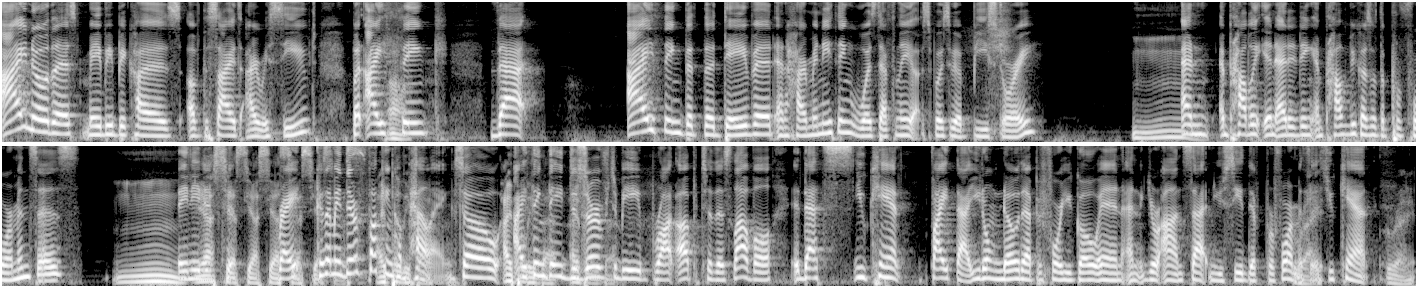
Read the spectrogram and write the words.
i know this maybe because of the sides i received but i Uh-huh. think that i think that the david and halmoni thing was definitely supposed to be a b story Mm. and and probably in editing and probably because of the performances they needed Mm. Yes, to yes, yes, yes, right because yes, i mean they're yes. Fucking believe that. compelling so I i, think that. They deserve to be brought up to this level that's you can't fight that you don't know that before you go in and you're on set and you see the performances Right. you can't Right.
